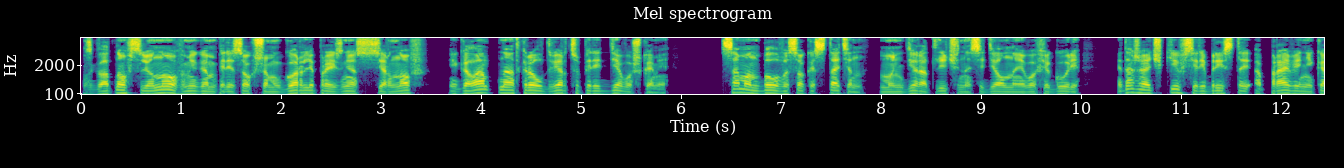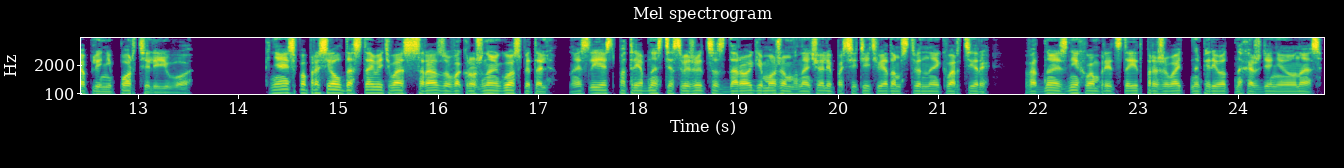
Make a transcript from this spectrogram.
сглотнув слюну в мигом пересохшем горле, произнес Сернов и галантно открыл дверцу перед девушками. Сам он был высок и статен, мундир отлично сидел на его фигуре, и даже очки в серебристой оправе ни капли не портили его. «Князь попросил доставить вас сразу в окружной госпиталь, но если есть потребность освежиться с дороги, можем вначале посетить ведомственные квартиры. В одной из них вам предстоит проживать на период нахождения у нас».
